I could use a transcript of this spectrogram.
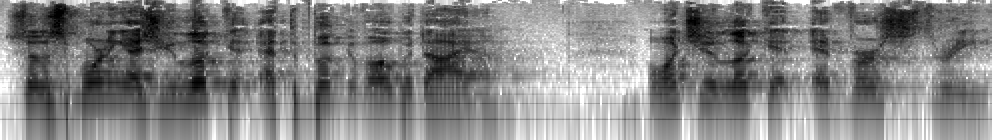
So this morning, as you look at, the book of Obadiah, I want you to look at, at verse 3.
